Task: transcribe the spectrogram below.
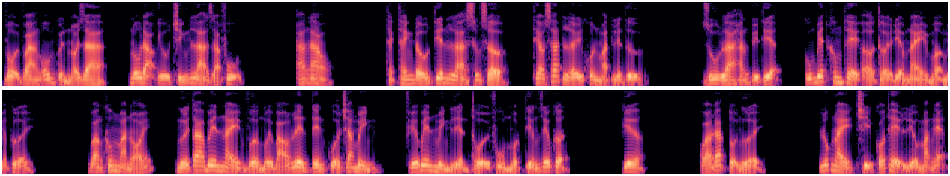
vội vàng ôm quyền nói ra, Nô đạo yêu chính là gia phụ. A ngao. Thạch thành đầu tiên là xứng sở theo sát lấy khuôn mặt liền tử. Dù là hắn tùy tiện, cũng biết không thể ở thời điểm này mở miệng cười. Bằng không mà nói, người ta bên này vừa mới báo lên tên của cha mình, phía bên mình liền thổi phù một tiếng rêu cận. Kia, quá đắc tội người. Lúc này chỉ có thể liều mạng nghẹn,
